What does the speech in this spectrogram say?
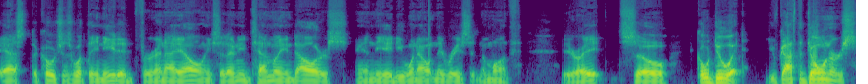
asked the coaches what they needed for NIL, and he said, "I need ten million dollars." And the AD went out and they raised it in a month. Right? So go do it. You've got the donors.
